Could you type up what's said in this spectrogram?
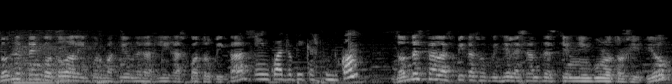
¿Dónde tengo toda la información de las ligas 4 picas? En cuatropicas.com. ¿Dónde están las picas oficiales antes que en ningún otro sitio?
